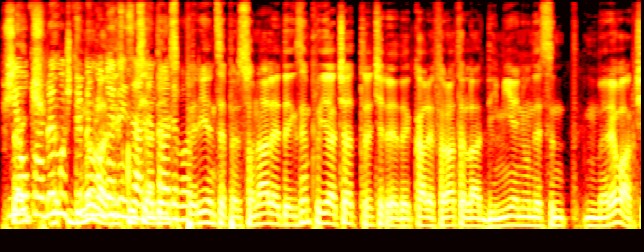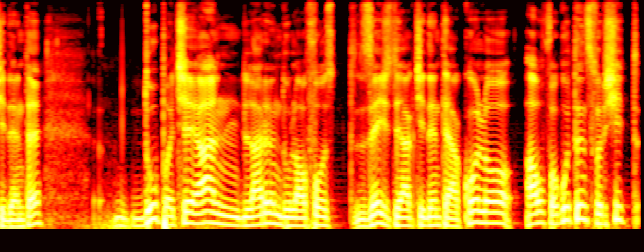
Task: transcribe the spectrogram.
și e o problemă și trebuie modernizată, de experiențe personale, de exemplu, e acea trecere de cale ferată la Dimieni, unde sunt mereu accidente. După ce ani la rândul au fost zeci de accidente acolo, au făcut în sfârșit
